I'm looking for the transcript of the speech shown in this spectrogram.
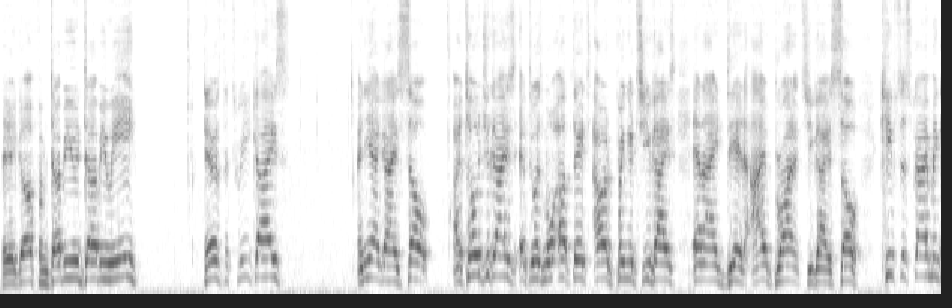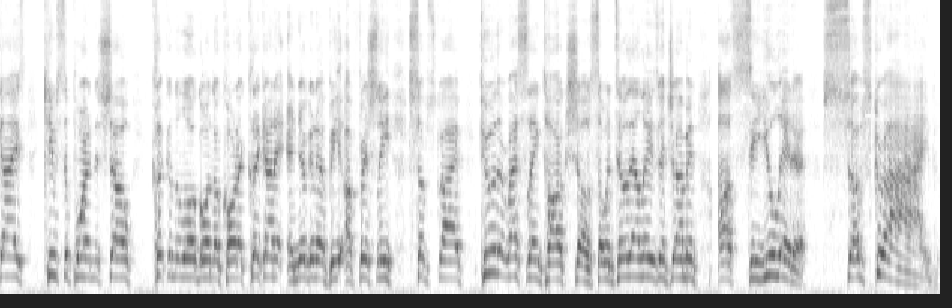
There you go from WWE. There's the tweet, guys. And yeah, guys, so I told you guys if there was more updates, I would bring it to you guys, and I did. I brought it to you guys. So keep subscribing, guys. Keep supporting the show. Click on the logo in the corner, click on it, and you're going to be officially subscribed to the Wrestling Talk Show. So until then, ladies and gentlemen, I'll see you later. Subscribe.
